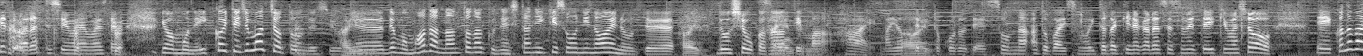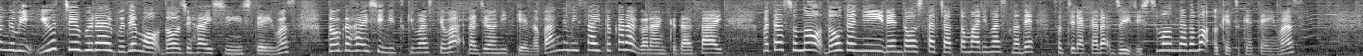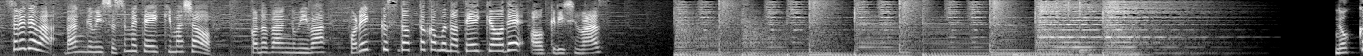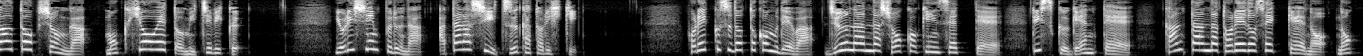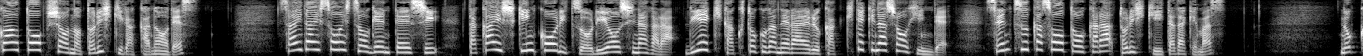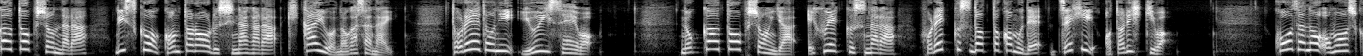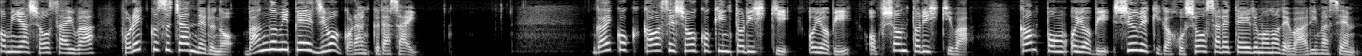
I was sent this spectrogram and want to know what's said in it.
へと笑ってしまいましたが。いやもうね一回手締まっちゃったんですよね、はい、でもまだなんとなくね下に行きそうにないので、はい、どうしようかなって今、はい、迷ってるところで、はい、そんなアドバイスもいただきながら進めていきましょう、えー、この番組 YouTube ライブでも同時配信しています。動画配信につきましてはラジオ日経の番組サイトからご覧ください。またその動画に連動したチャットもありますのでそちらから随時質問なども受け付けていますそれでは番組進めていきましょうこの番組は forex.com の提供でお送りしますノックアウトオプションが目標へと導く。よりシンプルな新しい通貨取引。forex.com では柔軟な証拠金設定、リスク限定、簡単なトレード設計のノックアウトオプションの取引が可能です。最大損失を限定し、高い資金効率を利用しながら利益獲得が狙える画期的な商品で、1000通貨相当から取引いただけます。ノックアウトオプションなら、リスクをコントロールしながら機会を逃さない。トレードに優位性を。ノックアウトオプションや FX なら、forex.com でぜひお取引を。講座のお申し込みや詳細は、フォレックスチャンネルの番組ページをご覧ください。外国為替証拠金取引及びオプション取引は、元本及び収益が保証されているものではありません。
